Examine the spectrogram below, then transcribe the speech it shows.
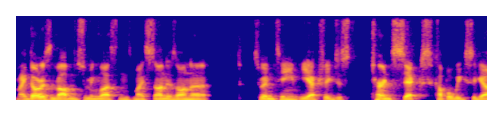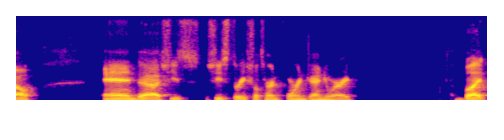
my daughter's involved in swimming lessons. My son is on a swim team. He actually just turned six a couple weeks ago and uh, she's she's three. She'll turn four in January. But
